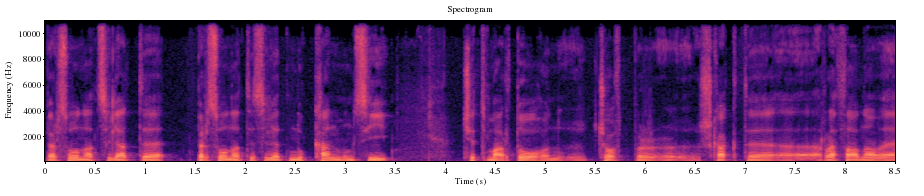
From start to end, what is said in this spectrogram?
persona të cilat persona të cilët nuk kanë mundësi që të martohen, qoftë për shkak të rrethanave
